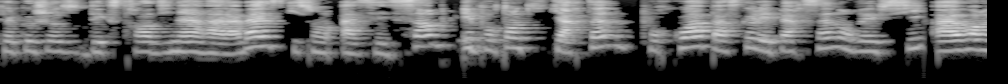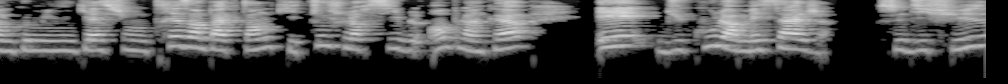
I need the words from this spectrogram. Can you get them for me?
quelque chose d'extraordinaire à la base, qui sont assez simples et pourtant qui cartonnent. Pourquoi? Parce que les personnes ont réussi à avoir une communication très impactante qui touche leur cible en plein cœur et du coup leur message se diffuse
